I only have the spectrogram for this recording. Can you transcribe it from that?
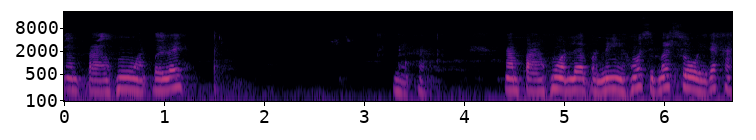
น้ำปลาหวดไปเลยนี่ค่ะ น้ำปลาหวดแล้ววันนี้เขาสิมาโซยได้ค่ะ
